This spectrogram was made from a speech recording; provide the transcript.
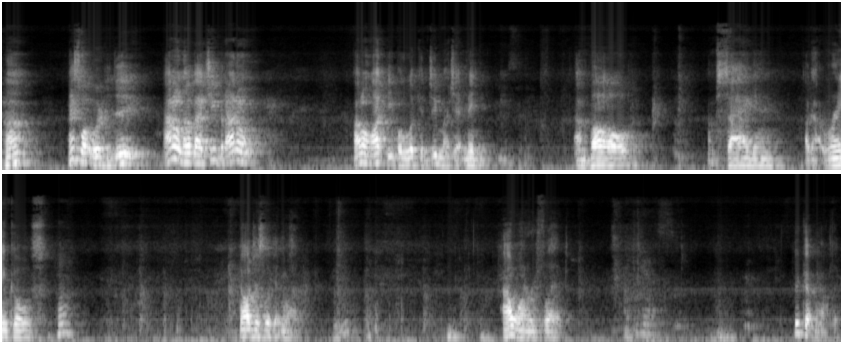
Huh? That's what we're to do. I don't know about you, but I don't I don't like people looking too much at me. I'm bald. I'm sagging. I got wrinkles. Huh? Y'all just look at me like, hmm? I want to reflect Yes. Who cut me off there?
